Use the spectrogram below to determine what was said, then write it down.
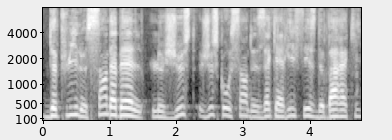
depuis le sang d'Abel, le juste, jusqu'au sang de Zacharie, fils de Baraki,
